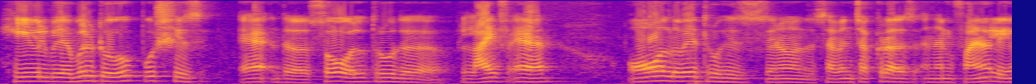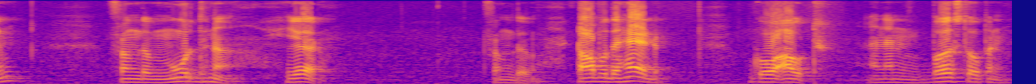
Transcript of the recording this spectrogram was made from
he will be able to push his air, the soul through the life air all the way through his you know the seven chakras and then finally from the murdhana here from the top of the head go out and then burst open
